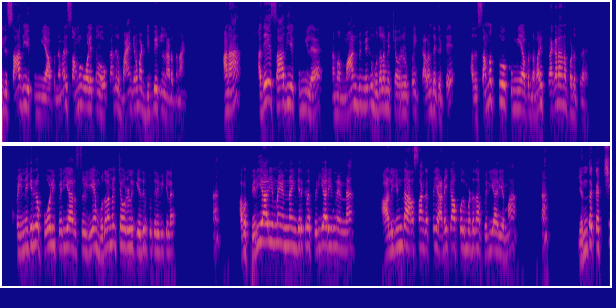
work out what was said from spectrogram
இது சாதிய கும்மியா அப்படின்ற மாதிரி சமூக வலைத்தளம் உட்காந்து பயங்கரமா டிபேட்ல நடத்தினாங்க. ஆனா அதே சாதிய கும்மியில நம்ம மாண்புமிகு முதலமைச்சர் அவர்கள் போய் கலந்துக்கிட்டு அது சமத்துவ கும்மி அப்படின்ற மாதிரி பிரகடனப்படுத்துறாரு. அப்ப இன்னைக்கு இருக்க போலி பெரியாரிஸ்டுகள் ஏன் முதலமைச்சர் அவர்களுக்கு எதிர்ப்பு தெரிவிக்கல. அப்ப பெரியாரியம்னா என்ன? இங்க இருக்கிற பெரியாரியம்னா என்ன? ஆளுகின்ற அரசாங்கத்தை அடைக்காப்பது மட்டும்தான் பெரியாரியமா? எந்த கட்சி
